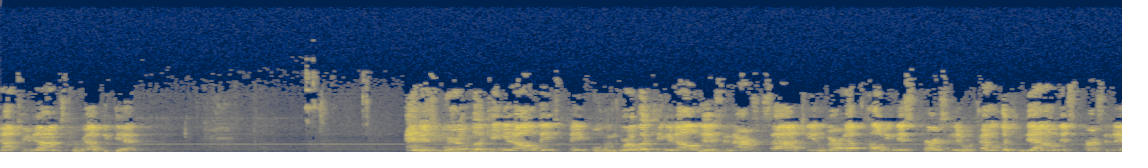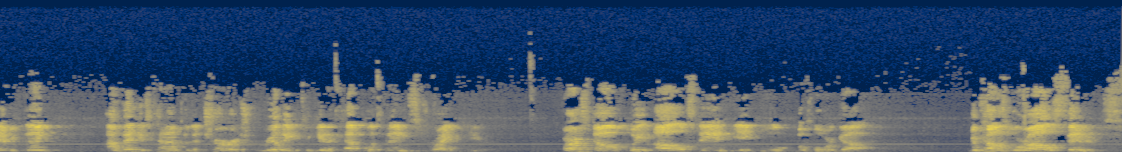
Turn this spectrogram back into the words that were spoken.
not two dimes to rub together. And as we're looking at all these people, and we're looking at all this in our society, and we're upholding this person, and we're kind of looking down on this person and everything, I think it's time for the church really to get a couple of things straight here. First off, we all stand equal before God. Because we're all sinners.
